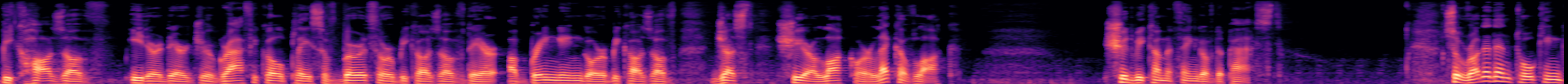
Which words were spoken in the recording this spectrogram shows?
because of either their geographical place of birth or because of their upbringing or because of just sheer luck or lack of luck should become a thing of the past. So rather than talking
